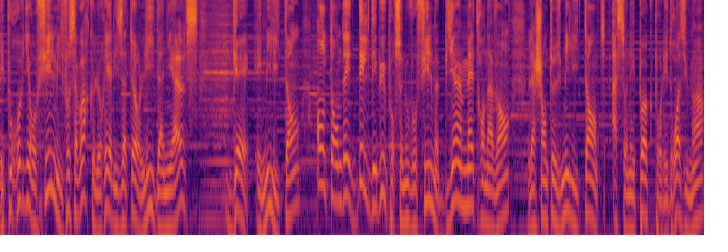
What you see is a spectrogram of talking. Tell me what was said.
Et pour revenir au film, il faut savoir que le réalisateur Lee Daniels gay et militant, entendait dès le début pour ce nouveau film bien mettre en avant la chanteuse militante à son époque pour les droits humains,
